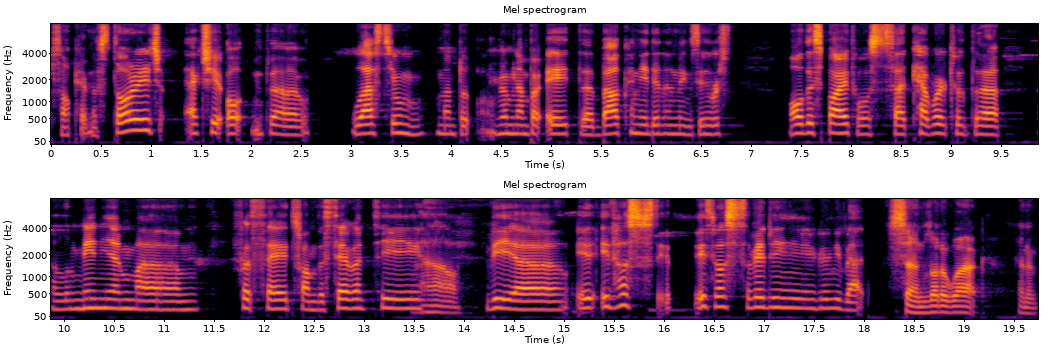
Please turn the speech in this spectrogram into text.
some kind of storage. Actually, all, the last room, number, room number eight, the balcony didn't exist. All this part was uh, covered with the aluminium um, facade from the 70s. Wow. The uh, it, it was it, it was really really bad. So a lot of work, kind of.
